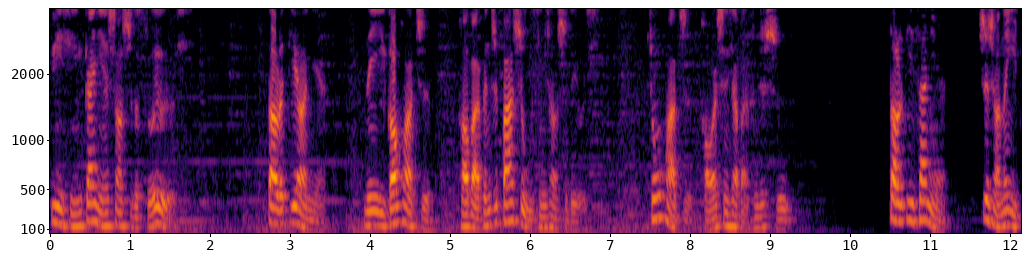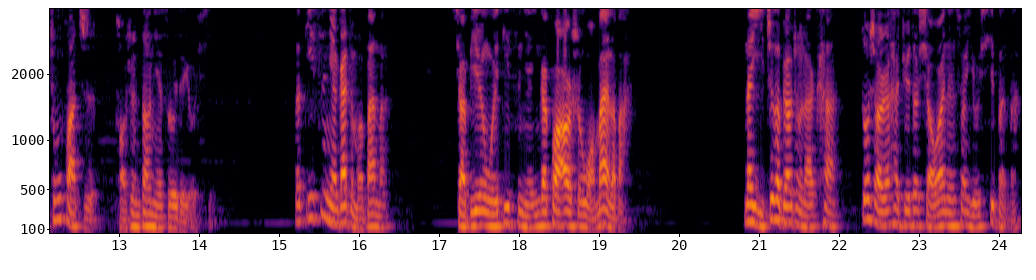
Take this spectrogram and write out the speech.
运行该年上市的所有游戏。到了第二年，能以高画质跑百分之八十五新上市的游戏，中画质跑完剩下百分之十五。到了第三年，至少能以中画质跑顺当年所有的游戏。那第四年该怎么办呢？小 B 认为第四年应该挂二手网卖了吧？那以这个标准来看，多少人还觉得小 Y 能算游戏本呢？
